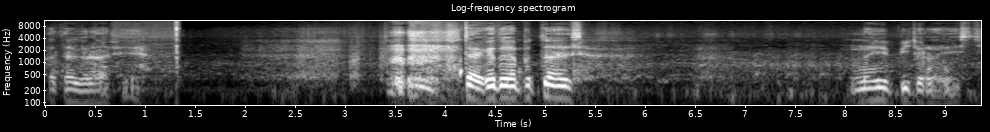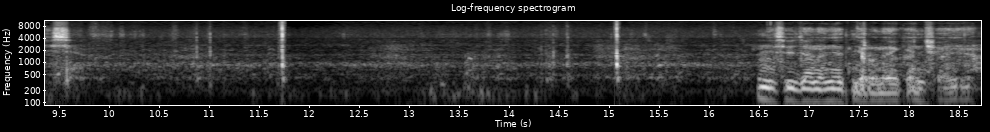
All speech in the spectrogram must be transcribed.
фотографии. Так, это я пытаюсь на Юпитер навестись. Не сведя на нет нервные окончания.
